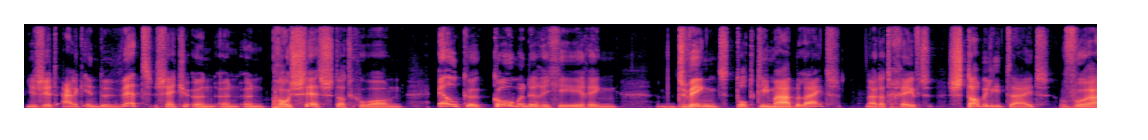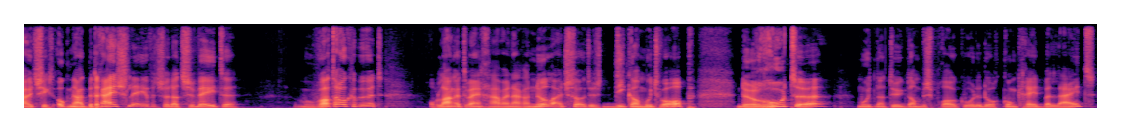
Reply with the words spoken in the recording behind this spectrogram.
je zit eigenlijk in de wet, zet je een, een, een proces dat gewoon elke komende regering dwingt tot klimaatbeleid. Nou, dat geeft stabiliteit, vooruitzicht, ook naar het bedrijfsleven, zodat ze weten wat er ook gebeurt. Op lange termijn gaan wij naar een nuluitstoot, dus die kant moeten we op. De route moet natuurlijk dan besproken worden door concreet beleid.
